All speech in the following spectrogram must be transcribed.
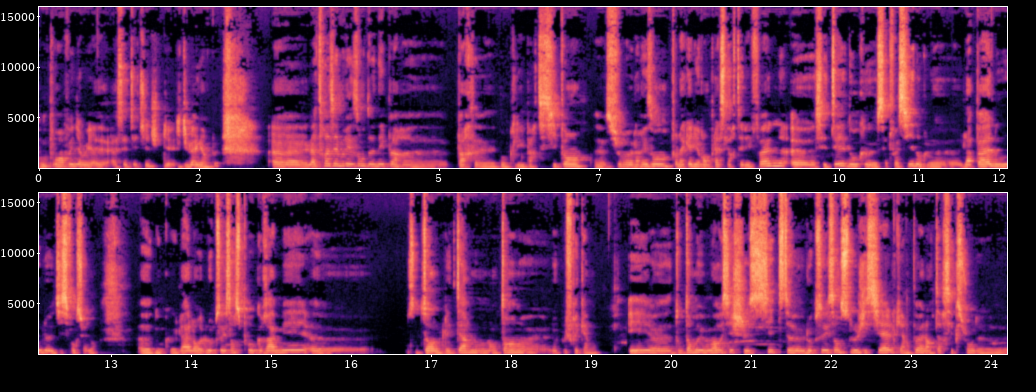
donc pour en revenir oui, à, cette étude, je, je divague un peu. Euh, la troisième raison donnée par euh, par euh, donc les participants sur la raison pour laquelle ils remplacent leur téléphone, c'était donc cette fois-ci donc la panne ou le dysfonctionnement. donc là l'obsolescence programmée dans les termes où on l'entend le plus fréquemment. Et donc dans mon mémoire aussi je cite l'obsolescence logicielle qui est un peu à l'intersection de,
